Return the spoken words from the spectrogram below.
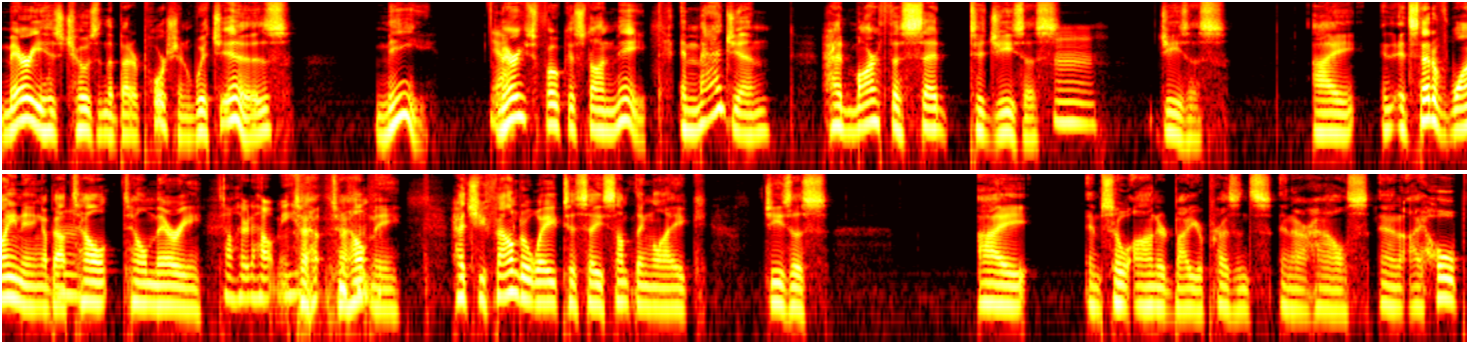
Mary has chosen the better portion, which is me. Yeah. Mary's focused on me. Imagine had Martha said to Jesus, Mm. Jesus, I instead of whining about Mm. tell tell Mary Tell her to help me. to to help me, had she found a way to say something like, Jesus, I am so honored by your presence in our house, and I hope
